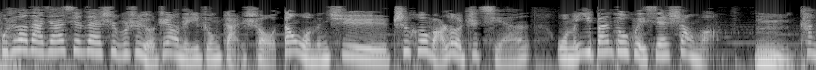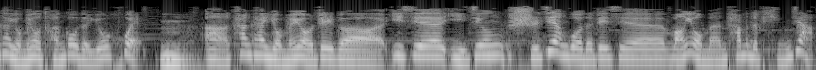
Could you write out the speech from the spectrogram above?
不知道大家现在是不是有这样的一种感受？当我们去吃喝玩乐之前，我们一般都会先上网，嗯看看有没有团购的优惠，嗯啊，看看有没有这个一些已经实践过的这些网友们他们的评价，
